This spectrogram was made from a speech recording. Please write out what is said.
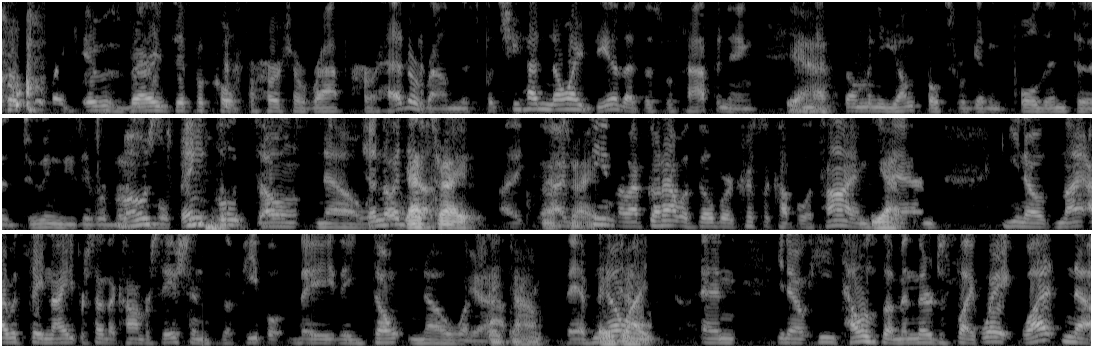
took like it was very difficult for her to wrap her head around this. But she had no idea that this was happening, yeah. and that so many young folks were getting pulled into doing these irreversible Most things. Most people don't know. No That's right. I, have right. seen. I've gone out with Billboard Chris a couple of times, yeah. and you know, I would say ninety percent of the conversations the people they they don't know what's yeah, happening. They, they have no idea, and you know, he tells them, and they're just like, "Wait, what? No,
